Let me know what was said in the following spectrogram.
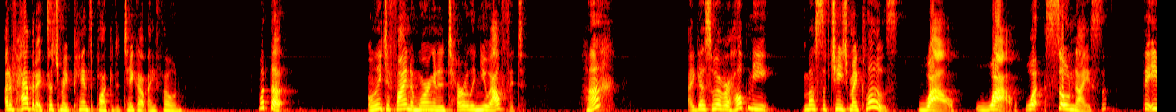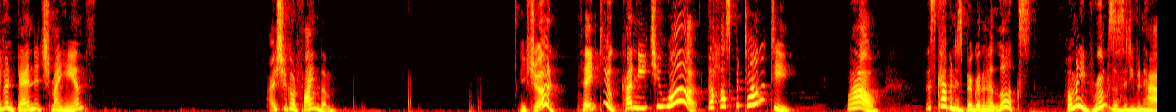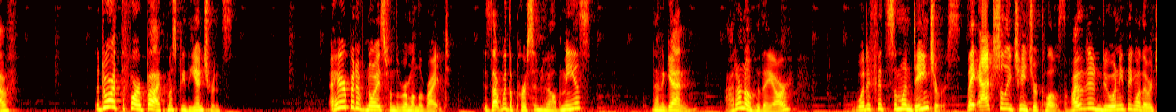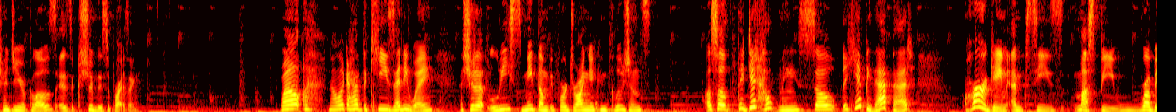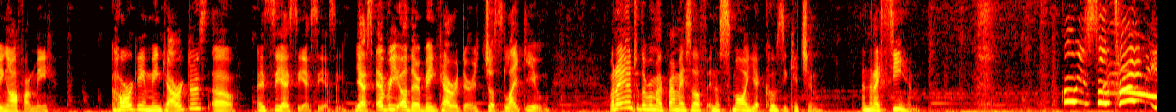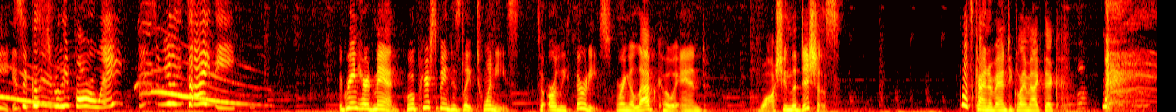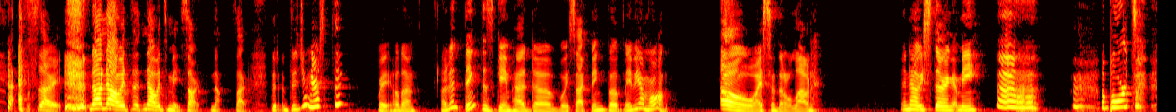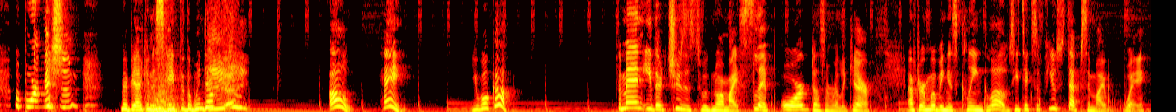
Out of habit, I touch my pants pocket to take out my phone. What the? Only to find I'm wearing an entirely new outfit. Huh? I guess whoever helped me must have changed my clothes. Wow. Wow. What? So nice. They even bandaged my hands? I should go find them. You should. Thank you. Konnichiwa. The hospitality. Wow. This cabin is bigger than it looks. How many rooms does it even have? The door at the far back must be the entrance. I hear a bit of noise from the room on the right. Is that where the person who helped me is? Then again, I don't know who they are. What if it's someone dangerous? They actually changed your clothes. The fact they didn't do anything while they were changing your clothes is extremely surprising. Well, now like I have the keys anyway, I should at least meet them before drawing any conclusions. Also, they did help me, so they can't be that bad. Horror game MCs must be rubbing off on me. Horror game main characters? Oh, I see, I see, I see, I see. Yes, every other main character is just like you. When I enter the room, I find myself in a small yet cozy kitchen. And then I see him. Oh, he's so tiny! Is it because he's really far away? He's really tiny! A green haired man who appears to be in his late 20s to early 30s, wearing a lab coat and washing the dishes. That's kind of anticlimactic. sorry. No, no, it's no, it's me. Sorry. No, sorry. Did, did you hear something? Wait, hold on. I didn't think this game had uh, voice acting, but maybe I'm wrong. Oh, I said that out loud. And now he's staring at me. Ah, abort! Abort mission! Maybe I can escape through the window? Oh, hey, you woke up. The man either chooses to ignore my slip or doesn't really care. After removing his clean gloves, he takes a few steps in my way.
